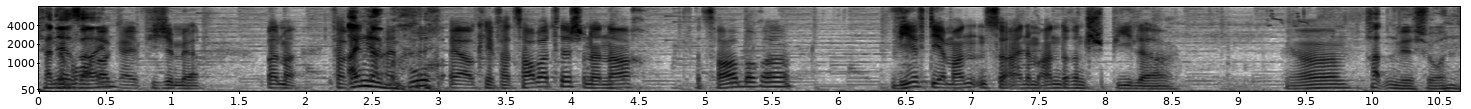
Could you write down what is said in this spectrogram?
Kann ja brauchen aber sein. keine Fische mehr. Warte mal. Verwende Angel ein. Buch. Ja, okay. Verzaubertisch und danach Verzauberer. Wirf Diamanten zu einem anderen Spieler. Ja. Hatten wir schon.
